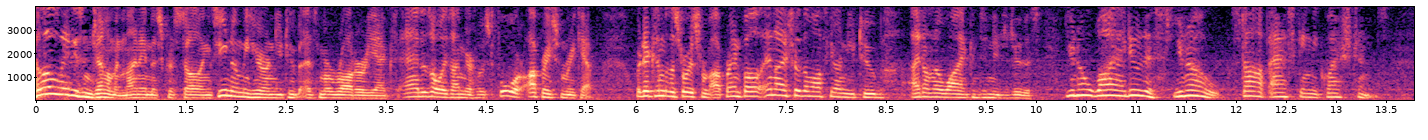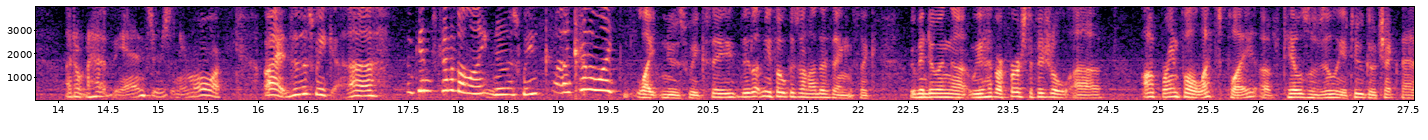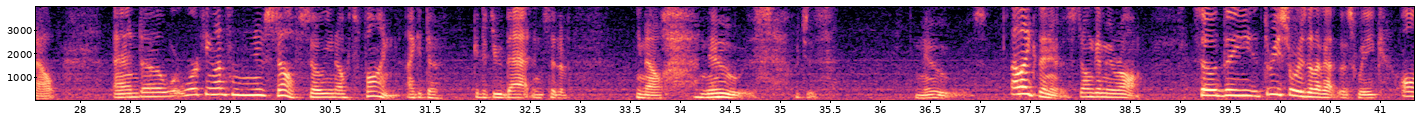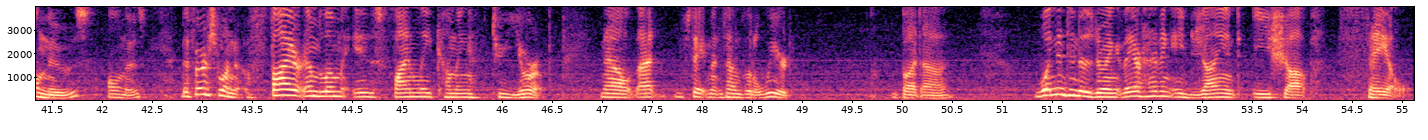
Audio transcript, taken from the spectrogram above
Hello, ladies and gentlemen. My name is Chris Stallings. You know me here on YouTube as MarauderEX, and as always, I'm your host for Operation Recap. We take some of the stories from Op Rainfall, and I show them off here on YouTube. I don't know why I continue to do this. You know why I do this. You know. Stop asking me questions. I don't have the answers anymore. Alright, so this week, uh, again, kind of a light news week. I kind of like light news weeks. They, they let me focus on other things. Like, we've been doing, uh, we have our first official, uh, Op Rainfall Let's Play of Tales of Xillia 2. Go check that out and uh, we're working on some new stuff. So you know, it's fun. I get to get to do that instead of, you know, news, which is news. I like the news. Don't get me wrong. So the three stories that I've got this week, all news, all news. The first one, Fire Emblem is finally coming to Europe. Now that statement sounds a little weird, but uh, what Nintendo's doing, they are having a giant eShop sale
